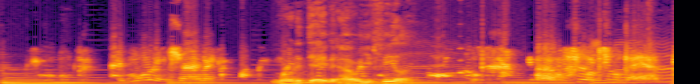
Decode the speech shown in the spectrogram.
Good morning, Charlie. Morning, David. How are you feeling? I'm I don't feel too bad.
